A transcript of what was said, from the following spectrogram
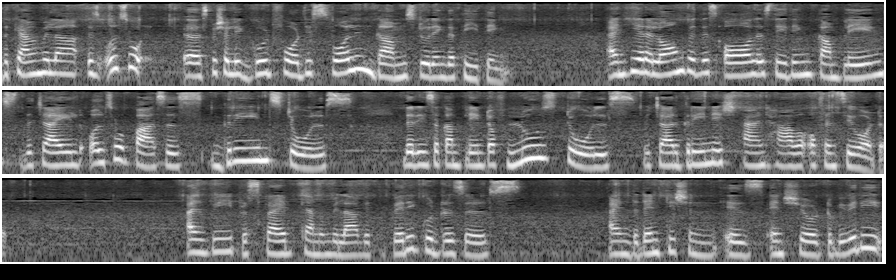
the chamomilla is also uh, especially good for the swollen gums during the teething. And here along with this all his teething complaints the child also passes green stools there is a complaint of loose stools which are greenish and have an offensive odor. And we prescribe chamomilla with very good results. And the dentition is ensured to be very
